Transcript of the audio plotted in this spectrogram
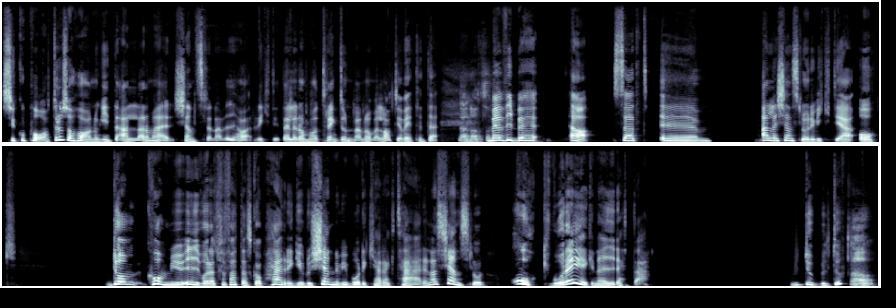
Psykopater och så har nog inte alla de här känslorna vi har riktigt. Eller de har trängt undan dem eller något, jag vet inte. Men vi behöver, ja, så att eh, alla känslor är viktiga och de kommer ju i vårt författarskap, herregud, då känner vi både karaktärernas känslor och våra egna i detta. Dubbelt upp. Ja.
